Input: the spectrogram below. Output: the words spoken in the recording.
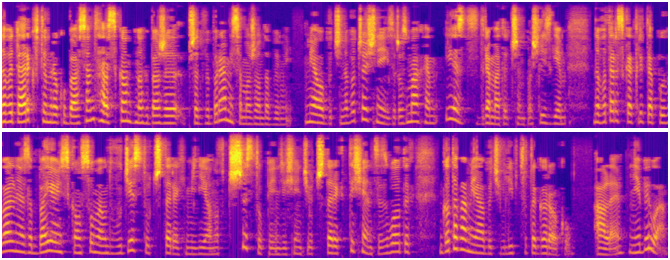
Nowy targ w tym roku Basant, a skąd? No chyba, że przed wyborami samorządowymi. Miało być nowocześnie i z rozmachem, jest z dramatycznym poślizgiem. Nowotarska kryta pływalnia za bajońską sumę 24 milionów 354 tysięcy złotych gotowa miała być w lipcu tego roku, ale nie była.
